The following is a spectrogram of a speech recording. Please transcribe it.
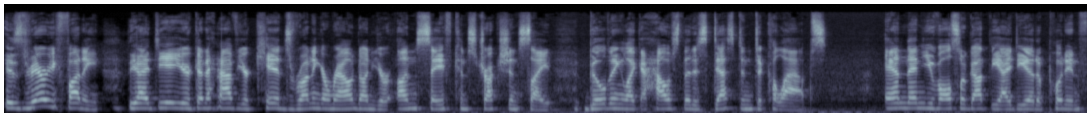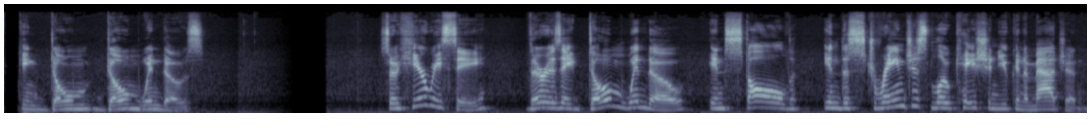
is very funny. The idea you're gonna have your kids running around on your unsafe construction site, building like a house that is destined to collapse. And then you've also got the idea to put in fucking dome dome windows so here we see there is a dome window installed in the strangest location you can imagine.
